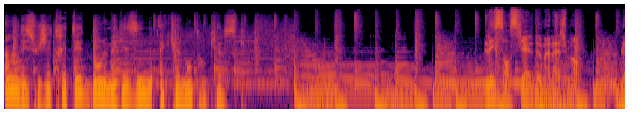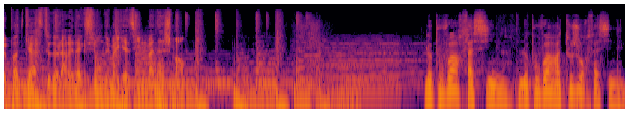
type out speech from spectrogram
un des sujets traités dans le magazine actuellement en kiosque. L'essentiel de Management, le podcast de la rédaction du magazine Management. Le pouvoir fascine, le pouvoir a toujours fasciné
